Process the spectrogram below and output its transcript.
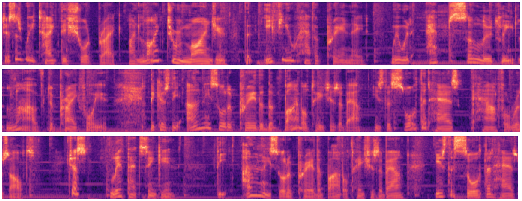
Just as we take this short break, I'd like to remind you that if you have a prayer need, we would absolutely love to pray for you. Because the only sort of prayer that the Bible teaches about is the sort that has powerful results. Just let that sink in. The only sort of prayer the Bible teaches about is the sort that has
